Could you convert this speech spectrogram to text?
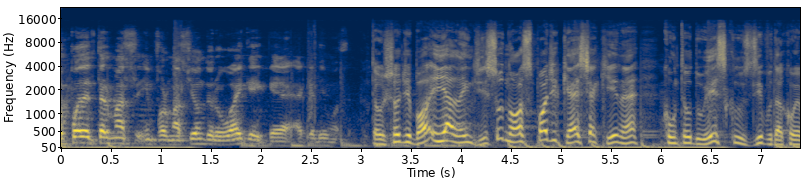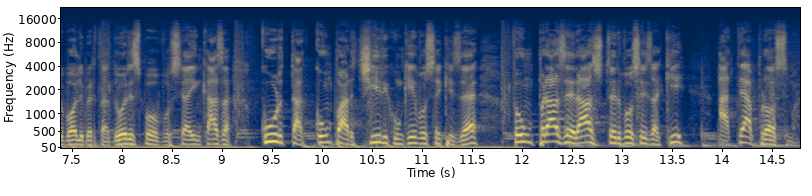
no puede ter más información de Uruguay que, que, que dimos. Então, show de bola. E além disso, o nosso podcast aqui, né? Conteúdo exclusivo da Comebol Libertadores. Pô, você aí em casa, curta, compartilhe com quem você quiser. Foi um prazeraço ter vocês aqui. Até a próxima.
